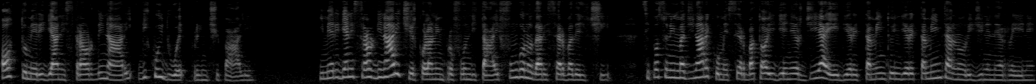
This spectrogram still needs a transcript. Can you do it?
8 meridiani straordinari, di cui due principali. I meridiani straordinari circolano in profondità e fungono da riserva del Qi si possono immaginare come serbatoi di energia e direttamente o indirettamente hanno origine nel rene.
